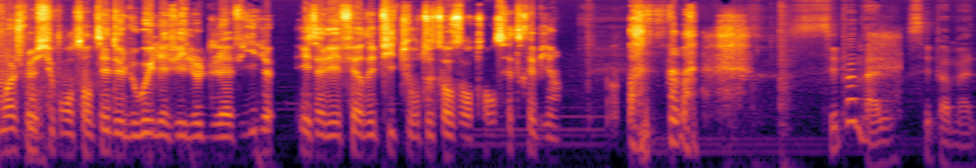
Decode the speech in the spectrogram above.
Moi, je me suis contenté de louer les vélos de la ville et d'aller faire des petits tours de temps en temps, c'est très bien. C'est pas mal, c'est pas mal.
